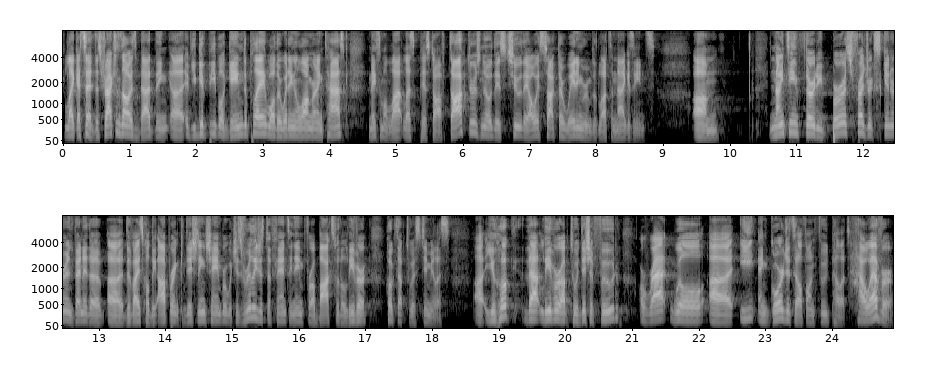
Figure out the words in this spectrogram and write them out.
like I said, distraction distraction's always a bad thing. Uh, if you give people a game to play while they're waiting a long-running task, it makes them a lot less pissed off. Doctors know this too. They always stock their waiting rooms with lots of magazines. Um, 1930, Burrhus Frederic Skinner invented a, a, device called the operant conditioning chamber, which is really just a fancy name for a box with a lever hooked up to a stimulus. Uh, you hook that lever up to a dish of food, a rat will uh, eat and gorge itself on food pellets. However,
